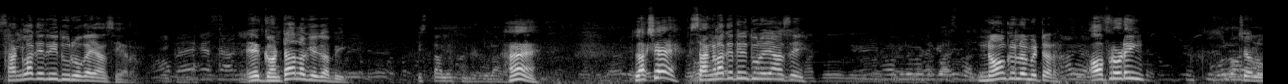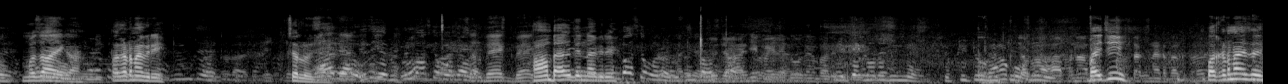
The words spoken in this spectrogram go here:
सांगला कितनी दूर होगा यहाँ से यार एक घंटा लगेगा अभी पिस्तालीस मिनट है लक्ष्य सांगला कितनी दूर है यहाँ से नौ किलोमीटर ऑफ रोडिंग चलो मजा आएगा पकड़ना वीरे चलो जी हाँ बैग देना वीरे भाई जी पकड़ना इसे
